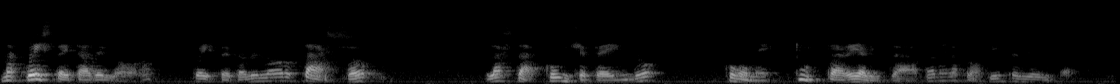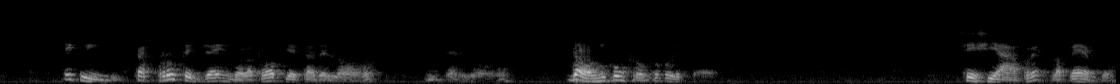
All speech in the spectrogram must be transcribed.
Ma questa età dell'oro, questa età dell'oro, Tasso la sta concependo come tutta realizzata nella propria interiorità. E quindi sta proteggendo la propria età dell'oro interiore da ogni confronto con l'esterno. Se si apre, la perde.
